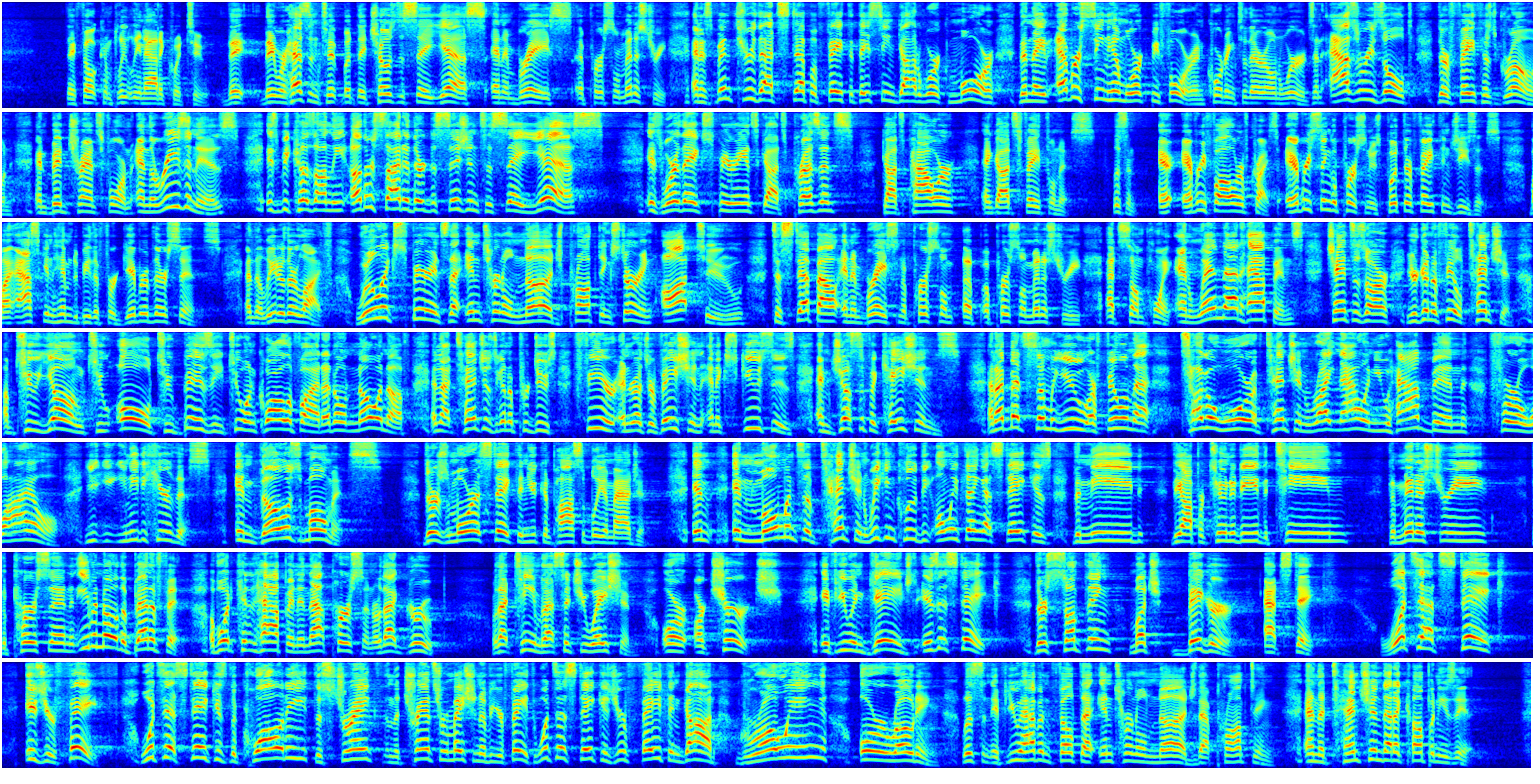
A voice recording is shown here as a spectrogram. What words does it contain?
they felt completely inadequate to. They, they were hesitant, but they chose to say yes and embrace a personal ministry. And it's been through that step of faith that they've seen God work more than they've ever seen Him work before, according to their own words. And as a result, their faith has grown and been transformed. And the reason is, is because on the other side of their decision to say yes is where they experience God's presence, God's power, and God's faithfulness. Listen, every follower of Christ, every single person who's put their faith in Jesus by asking Him to be the forgiver of their sins and the leader of their life will experience that internal nudge, prompting, stirring, ought to, to step out and embrace in a personal, a, a personal ministry at some point. And when that happens, chances are you're going to feel tension. I'm too young, too old, too busy, too unqualified, I don't know enough. And that tension is going to produce fear and reservation and excuses and justifications. And I bet some of you are feeling that tug of war of tension right now, and you have been for a while. You, you, need to hear this. In those moments, there's more at stake than you can possibly imagine. In, in moments of tension, we conclude the only thing at stake is the need, the opportunity, the team, the ministry, the person, and even know the benefit of what could happen in that person or that group or that team, or that situation, or our church if you engaged is at stake, there's something much bigger at stake. What's at stake is your faith. What's at stake is the quality, the strength, and the transformation of your faith. What's at stake is your faith in God growing or eroding. Listen, if you haven't felt that internal nudge, that prompting, and the tension that accompanies it,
